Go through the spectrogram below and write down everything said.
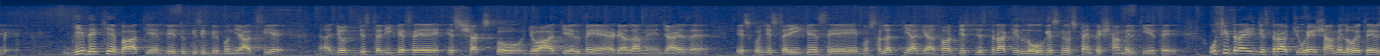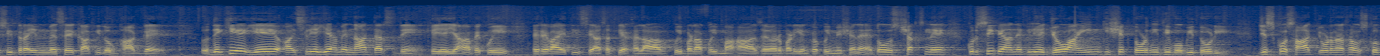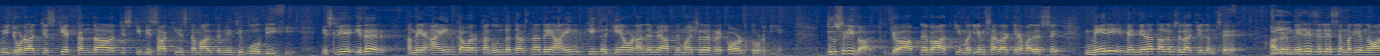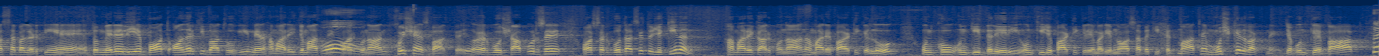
बे, देखिए बात ये बे तो किसी बेबुनियाद सी है। जो जिस तरीके से इस शख्स को जो आज जेल में है अडयाला में जायज़ है इसको जिस तरीके से मुसलत किया गया था और जिस जिस तरह के लोग इसने उस टाइम पे शामिल किए थे उसी तरह ही जिस तरह चूहे शामिल हुए थे उसी तरह ही इनमें से काफ़ी लोग भाग गए। तो देखिए, ये इसलिए ये हमें ना दर्श दें कि ये यहाँ पे कोई रिवायती सियासत के खिलाफ कोई बड़ा कोई महाज है और बड़ी उनका कोई मिशन है तो उस शख्स ने कुर्सी पे आने के लिए जो आइन की शिक तोड़नी थी वो भी तोड़ी। जिसको साथ जोड़ना था उसको भी जोड़ा, जिसके कंधा और जिसकी बिसाखी इस्तेमाल करनी थी वो भी की। इसलिए इधर हमें आइन का और कानून का दर्श ना दें आइन की धज्जियाँ उड़ाने में आपने माशा रिकॉर्ड तोड़ दिए। दूसरी बात जो आपने बात की मरियम साहबा के हवाले से मेरे मेरा ताल्लुक जिला जिलम से है। अगर मेरे ज़िले से मरियम नवाज़ साहबा लड़ती हैं तो मेरे लिए बहुत ऑनर की बात होगी मेरे हमारी जमात में कारकुनान खुश हैं इस बात पे। अगर वो शाहपुर से और सरगोदा से तो यकीनन हमारे कारकुनान हमारे पार्टी के लोग उनको उनकी दलेरी उनकी जो पार्टी के लिए मरियम नवाज़ साहबा की खिदमात है मुश्किल वक्त में जब उनके बाप तो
